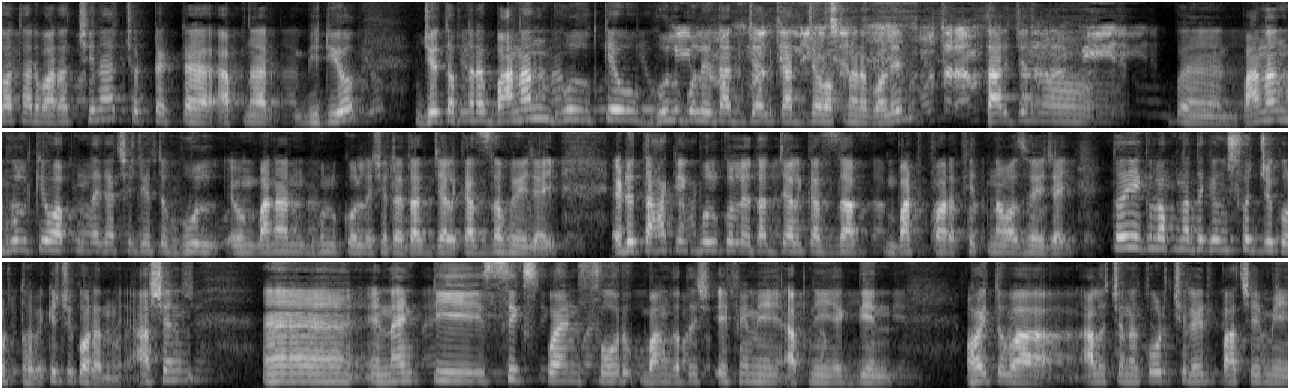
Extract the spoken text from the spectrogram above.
কথা আর বাড়াচ্ছি না, ছোট্ট একটা আপনার ভিডিও যেহেতু আপনারা বানান ভুল কেউ ভুল বলে দাজ্জাল কাজ্জাব আপনারা বলেন, তার জন্য বানান ভুল কেউ আপনাদের কাছে যেহেতু ভুল এবং বানান ভুল করলে সেটা দাজ্জাল কাজ্জাব হয়ে যায়। একটু তাহাকে ভুল করলে দাজ্জাল কাজ্জাব বাটফার ফিতনাওয়াজ হয়ে যায়। তো এগুলো আপনাদেরকে সহ্য করতে হবে, কিছু করার নেই। আসেন ninety six point four Bangladesh F M এ আপনি একদিন হয়তোবা আলোচনা করছিলেন পাঁচে মে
